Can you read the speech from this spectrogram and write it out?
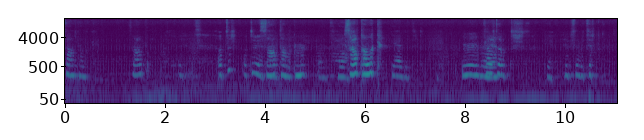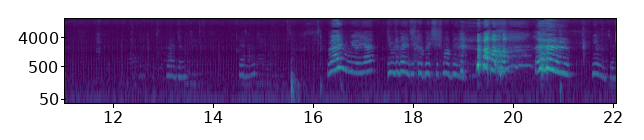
Salatalık. Salatalık. Otur. Otur ya. Salatalık mı? Evet. Salatalık. Hayal getir. Hmm, Salatalık turşusu. Ye. Hepsini bitir. Ver canım. Ver canım. Vermiyor ya. Cimri bence köpek şişman benim. Yemeyeceğim.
